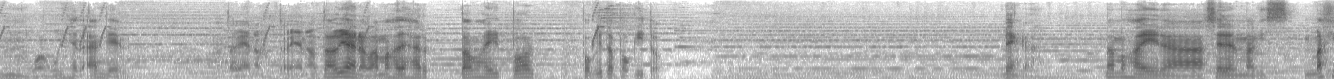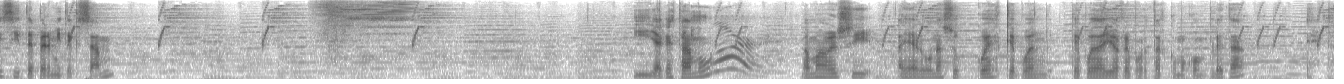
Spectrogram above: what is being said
Mm, One Winged Angel. No, todavía no, todavía no, todavía no. Vamos a dejar, vamos a ir por poquito a poquito. Venga. Vamos a ir a hacer el Magis... te Permite Exam. Y ya que estamos, vamos a ver si hay alguna subquest que, pueden, que pueda yo reportar como completa. Esta.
